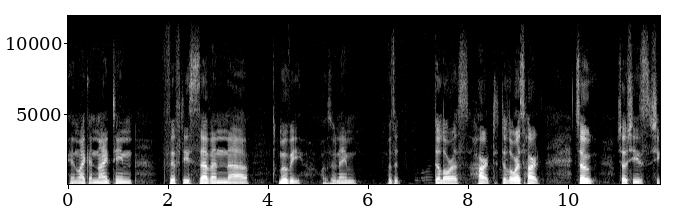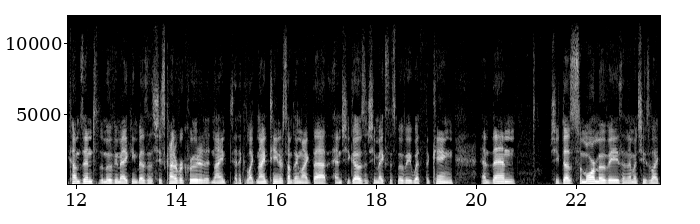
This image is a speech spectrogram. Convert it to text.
in like a 1957 uh, movie. What was her name? Was it Dolores Hart? Dolores Hart. So so she's she comes into the movie making business. She's kind of recruited at nine, I think like 19 or something like that, and she goes and she makes this movie with the king, and then she does some more movies, and then when she's like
